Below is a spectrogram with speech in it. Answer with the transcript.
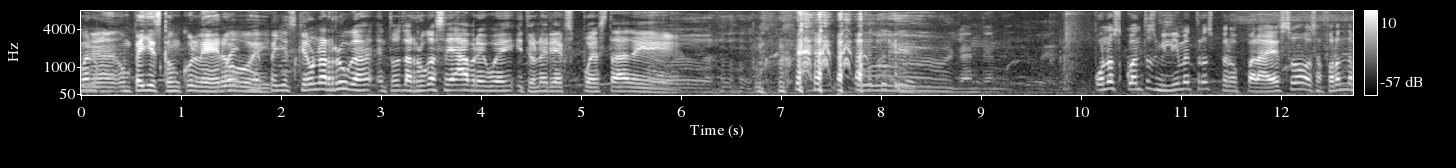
Bueno, un pellizcón culero, güey, me pellizqué una arruga, entonces la arruga se abre, güey, y tiene una herida expuesta de Uh, ya entendí. Unos cuantos milímetros, pero para eso, o sea, fueron, de-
